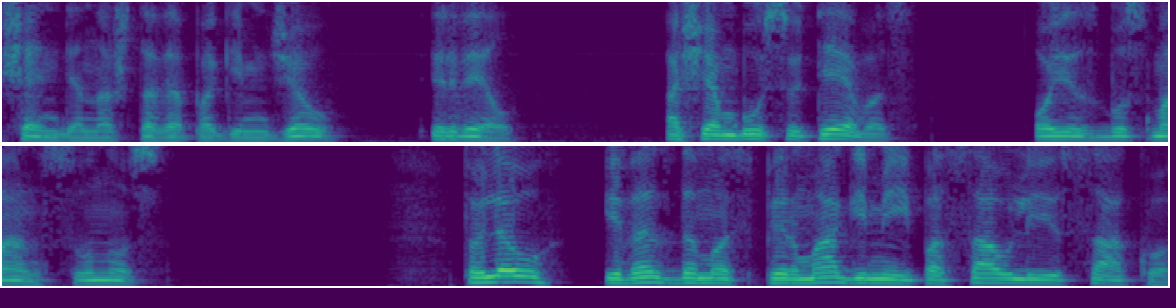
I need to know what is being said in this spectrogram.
šiandien aš tave pagimdžiau ir vėl, aš jam būsiu tėvas, o jis bus man sūnus. Toliau įvesdamas pirmagimį į pasaulį jis sako,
